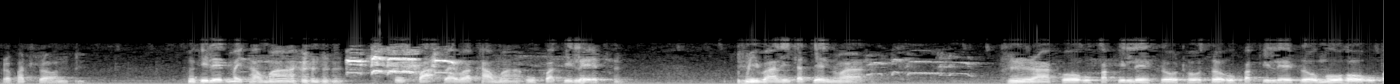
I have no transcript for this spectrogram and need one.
ประพัดสอน เมื่อกิเลสไม่เข้ามา อุปะแปลว่าเข้ามา อุปกิเลส มีบาลีชัดเจนว่า ราโคอุปกิเลโสโทโสอุปกิเลโสโมโหอุป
